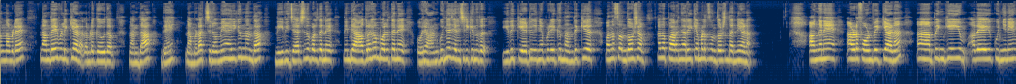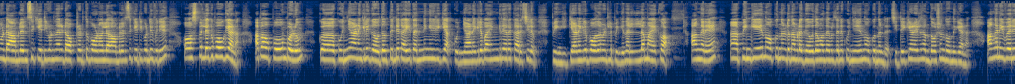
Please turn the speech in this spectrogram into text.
നമ്മുടെ നന്ദയെ വിളിക്കുകയാണ്. നമ്മുടെ ഗൗതം നന്ദ ദേ നമ്മുടെ അച്ഛനമ്മയായിരിക്കും നന്ദ. നീ വിചാരിച്ചതുപോലെ തന്നെ നിന്റെ ആഗ്രഹം പോലെ തന്നെ ഒരു ആൺകുഞ്ഞാ ജനിച്ചിരിക്കുന്നത്. ഇത് കേട്ട് കഴിഞ്ഞപ്പോഴേക്കും നന്ദയ്ക്ക് വന്ന സന്തോഷം. അത് പറഞ്ഞറിയിക്കാൻ പറ്റാത്ത സന്തോഷം തന്നെയാണ്. അങ്ങനെ അവിടെ ഫോൺ വയ്ക്കുകയാണ് പിങ്കിയെയും അതേ കുഞ്ഞിനെയും കൊണ്ട് ആംബുലൻസിൽ കയറ്റിക്കൊണ്ട് നേരെ ഡോക്ടറെ അടുത്ത് പോകണമല്ലോ ആംബുലൻസ് കയറ്റിക്കൊണ്ട് ഇവർ ഹോസ്പിറ്റലിലേക്ക് പോവുകയാണ്. അപ്പോൾ പോകുമ്പോഴും കുഞ്ഞാണെങ്കിൽ ഗൗതമത്തിന്റെ കൈ തന്നെ ഇങ്ങനെ ഇരിക്കുക. കുഞ്ഞാണെങ്കിൽ ഭയങ്കരേറെ കരച്ചിലും. പിങ്കിക്കാണെങ്കിൽ ബോധം വേണ്ടില്ല പിങ്കി നല്ല മയക്കുക അങ്ങനെ പിങ്കിയെ നോക്കുന്നുണ്ട്. നമ്മുടെ ഗൗതം അതേപോലെ തന്നെ കുഞ്ഞിനെ നോക്കുന്നുണ്ട്. ചിറ്റയ്ക്കാണെങ്കിൽ സന്തോഷം തോന്നുകയാണ്. അങ്ങനെ ഇവർ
